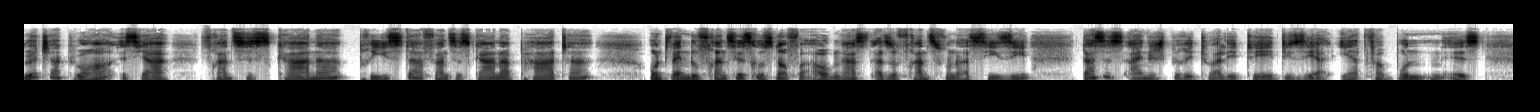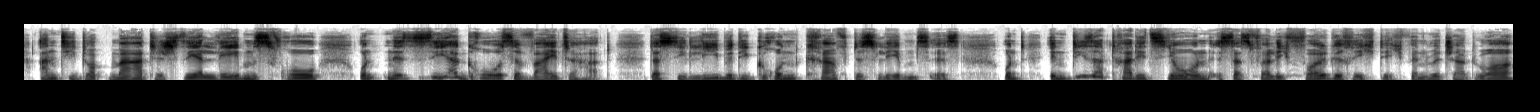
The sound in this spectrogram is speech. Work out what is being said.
Richard Raw ist ja Franziskaner, Priester, Franziskaner Pater. Und wenn du Franziskus noch vor Augen hast, also Franz von Assisi, das ist eine Spiritualität, die sehr erdverbunden ist, antidogmatisch, sehr lebensfroh und eine sehr große Weite hat, dass die Liebe die Grundkraft des Lebens ist. Und in dieser Tradition ist das völlig folgerichtig, wenn Richard Raw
